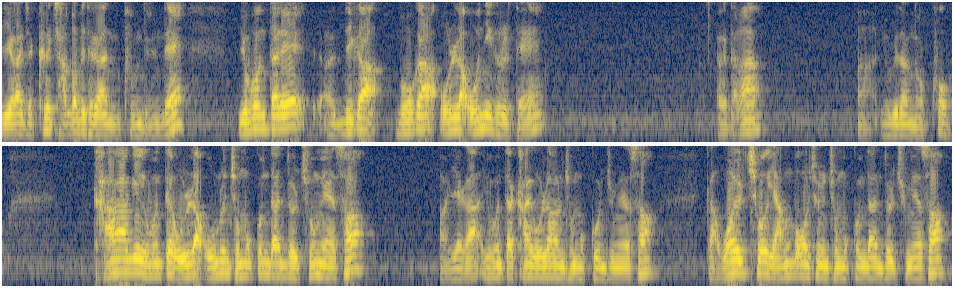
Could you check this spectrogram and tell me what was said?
얘가 이제 그 작업에 들어간 부분들인데 이번 달에 어, 네가 뭐가 올라오니 그럴 때 여기다가 어, 여기다 놓고 강하게 이번 때 올라오는 종목군단들 중에서 어, 얘가 이번 달 강하게 올라오는 종목군 중에서 그러니까 월초 양봉을 주는 종목군단들 중에서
